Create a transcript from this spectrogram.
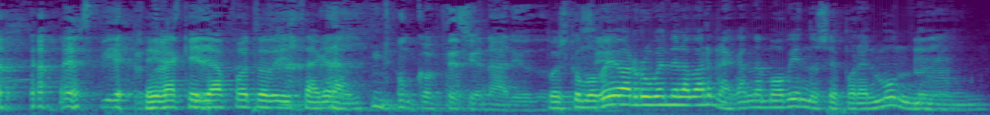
es cierto. en aquella cierto. foto de Instagram. de un concesionario. Pues como Sí. veo a Rubén de la Barrera que anda moviéndose por el mundo, Mm.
